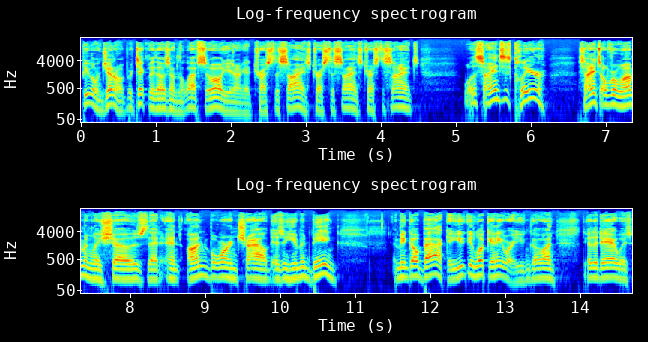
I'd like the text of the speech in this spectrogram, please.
people in general, particularly those on the left, say, "Oh, you know, I got to trust the science, trust the science, trust the science." Well, the science is clear. Science overwhelmingly shows that an unborn child is a human being. I mean, go back. You can look anywhere. You can go on. The other day, I was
